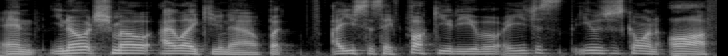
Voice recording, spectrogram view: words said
And you know what, Schmo, I like you now, but I used to say fuck you to you, but he just he was just going off,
